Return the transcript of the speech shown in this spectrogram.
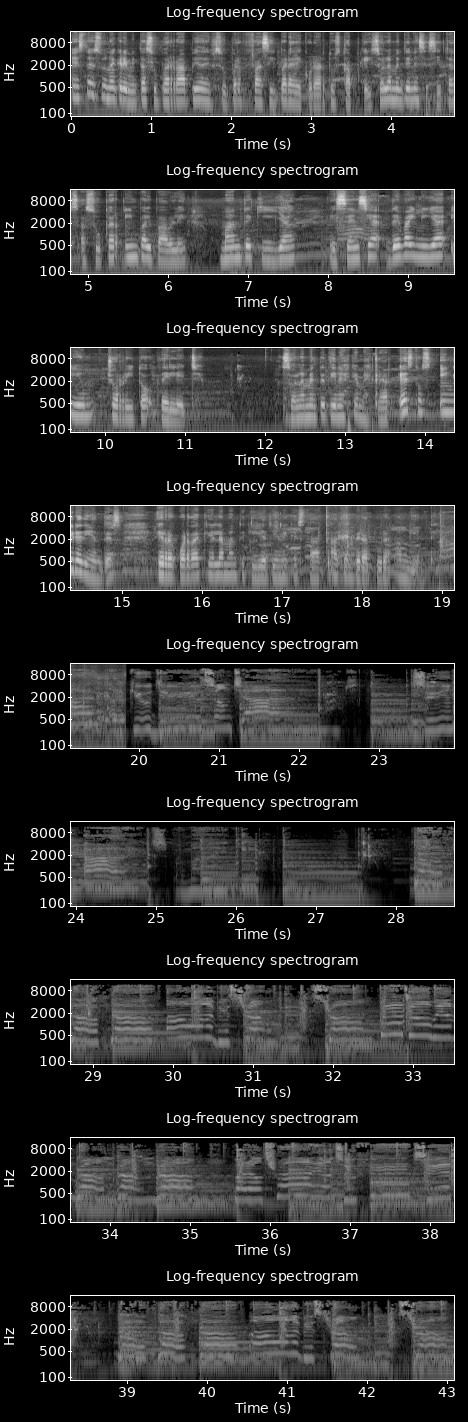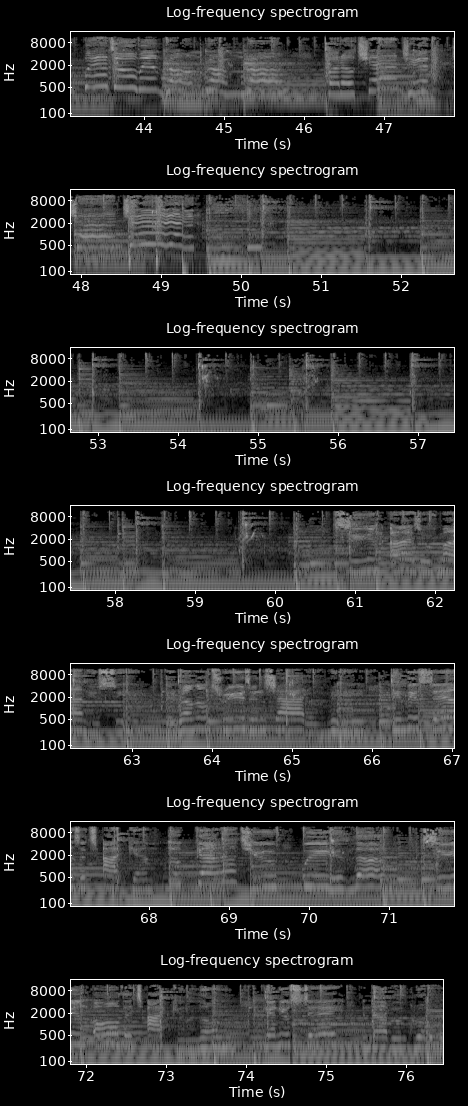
Esta es una cremita súper rápida y súper fácil para decorar tus cupcakes. Solamente necesitas azúcar impalpable, mantequilla, esencia de vainilla y un chorrito de leche. Solamente tienes que mezclar estos ingredientes y recuerda que la mantequilla tiene que estar a temperatura ambiente. change it, change it. Seeing eyes of mine, you see, there are no trees inside of me. In this desert, I can look at you with love. Seeing all that I can learn, can you stay and I will grow?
